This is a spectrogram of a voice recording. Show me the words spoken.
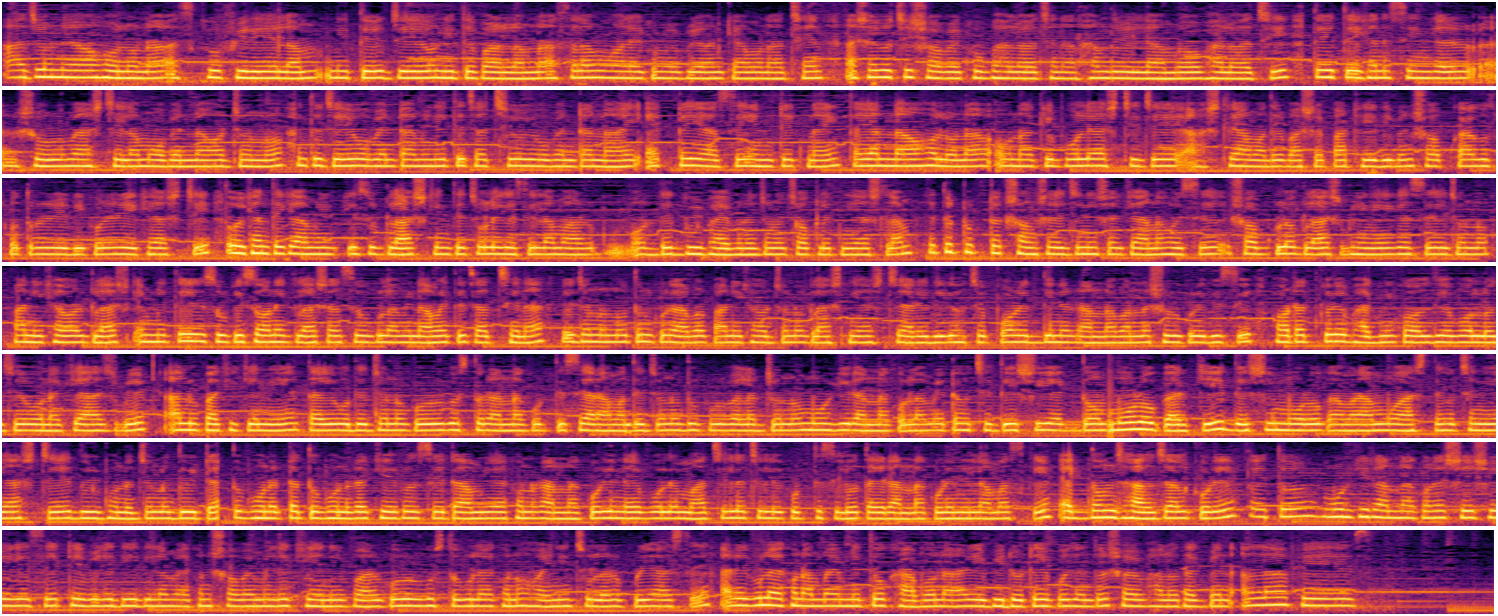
আজও নেওয়া হলো না, আজকেও ফিরে এলাম, নিতে যেও নিতে পারলাম না। আসসালামু আলাইকুম এভরিওয়ান, কেমন আছেন? আশা করছি সবাই খুব ভালো আছেন, আলহামদুলিল্লাহ আমরাও ভালো আছি। তো এই তো এখানে সিঙ্গার শোরুমে আসছিলাম ওভেন নেওয়ার জন্য, কিন্তু যে ওভেনটা আমি নিতে চাচ্ছি, ওই ওভেনটা নাই, একটাই আছে, ইনটেক নাই। তাই আর নেওয়া হলো না, ওনাকে বলে আসছি যে আসলে আমাদের বাসায় পাঠিয়ে দিবেন, সব কাগজপত্র রেডি করে রেখে আসছি। তো ওইখান থেকে আমি কিছু গ্লাস কিনতে চলে গেছিলাম, আর ওদের দুই ভাই বোনের জন্য চকলেট নিয়ে আসলাম। এ তো টুকটাক সংসারের জিনিস আর কি আনা হয়েছে। সবগুলো গ্লাস ভেঙে গেছে, এই জন্য পানি খাওয়ার গ্লাস। এমনিতে সুকেসে অনেক গ্লাস আছে, ওগুলো আমি নামাইতে চাচ্ছি না। এই জন্য নতুন করে আবার পানি খাওয়ার জন্য গ্লাস নিয়ে আসছি। আর এদিকে হচ্ছে পরের দিনের রান্না বান্না শুরু করে দিছি। হঠাৎ করে ভাগ্নি কল দিয়ে বলল যে ও নাকি আসবে আলু পাখিকে নিয়ে। তাই ওদের জন্য গরুর গোস্ত রান্না করতেছি আর আমাদের জন্য দুপুরবেলার জন্য মুরগি রান্না করলাম। এটা হচ্ছে দেশি একদম মোরগ আর কি, দেশি মোরগ। আমার আম্মু আসতে হচ্ছে, নিয়ে আসছে। দুই বোনের জন্য দুইটা। তো বোনেরটা তো বোনেরা খেয়ে ফেলছে, এটা আমি এখনও রান্না করি নাই বলে মা চিল্লাচিল্লি করতেছিল, তাই রান্না করে নিলাম আজকে। একদম ঝাল ঝাল করে। তাই তো মুরগি রান্না করা শেষ হয়ে গেছে। টেবিলে দিয়ে দিলাম এখন সবাই মিলে খেয়ে নিব। আর গরুর গোস্তগুলো এখনও হয়নি, চুলার উপরে আছে। আর এগুলো এখন আমরা এমনিতেও খাব না। আর এই ভিডিওটা এই পর্যন্ত। সবাই ভালো থাকবেন। আল্লাহ হাফেজ।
